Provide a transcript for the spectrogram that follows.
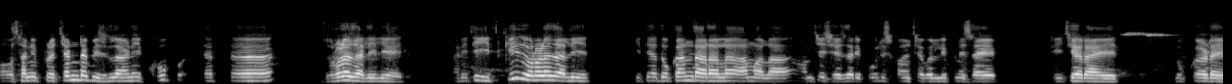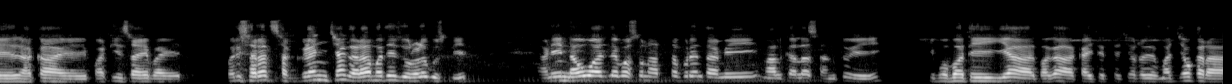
पावसाने प्रचंड भिजलं आणि खूप त्यात झुरळं झालेली आहेत. आणि ती इतकी झुरळं झाली आहेत की त्या दुकानदाराला आम्हाला आमचे शेजारी पोलीस कॉन्स्टेबल लिपणे साहेब टीचर आहेत लुकड आहे राका आहे पाटील साहेब आहेत. परिसरात सगळ्यांच्या घरामध्ये झुरळं घुसली आणि नऊ वाजल्यापासून आतापर्यंत आम्ही मालकाला सांगतोय की बाबा ते या बघा काहीतरी त्याच्यावर मज्जाव करा.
